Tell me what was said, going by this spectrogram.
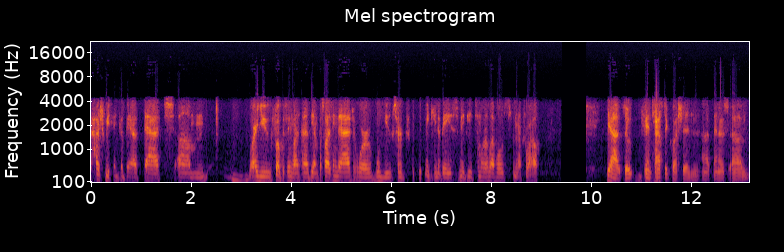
how should we think about that? Um, are you focusing on kind of de-emphasizing that, or will you sort of maintain a base maybe at similar levels for the next while? Yeah, so fantastic question, uh, Thanos. Um,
